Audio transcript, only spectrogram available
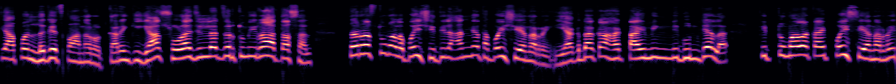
ती आपण लगेच पाहणार आहोत. कारण की या सोळा जिल्ह्यात जर तुम्ही राहत असाल तरच तुम्हाला पैसे येतील अन्यथा पैसे येणार नाही. एकदा का हा टायमिंग निघून गेला की तुम्हाला काय पैसे येणार नाही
